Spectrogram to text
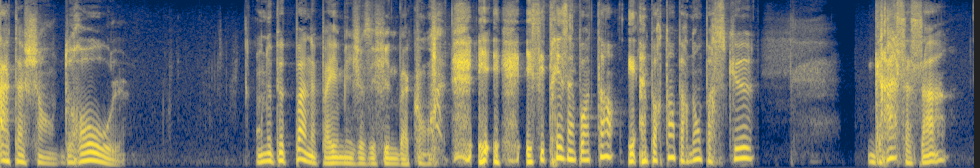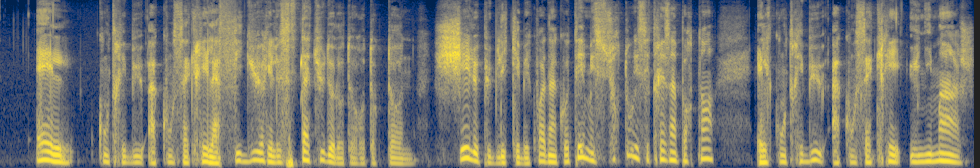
attachant, drôle. On ne peut pas ne pas aimer Joséphine Bacon. Et, c'est très important, et important pardon, parce que grâce à ça, elle contribue à consacrer la figure et le statut de l'auteur autochtone chez le public québécois d'un côté, mais surtout, et c'est très important, elle contribue à consacrer une image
